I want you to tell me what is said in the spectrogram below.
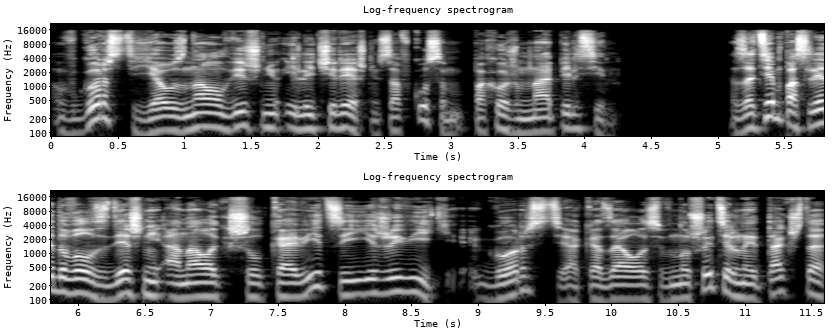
В горсть я узнал вишню или черешню со вкусом, похожим на апельсин. Затем последовал здешний аналог шелковицы и ежевики. Горсть оказалась внушительной, так что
